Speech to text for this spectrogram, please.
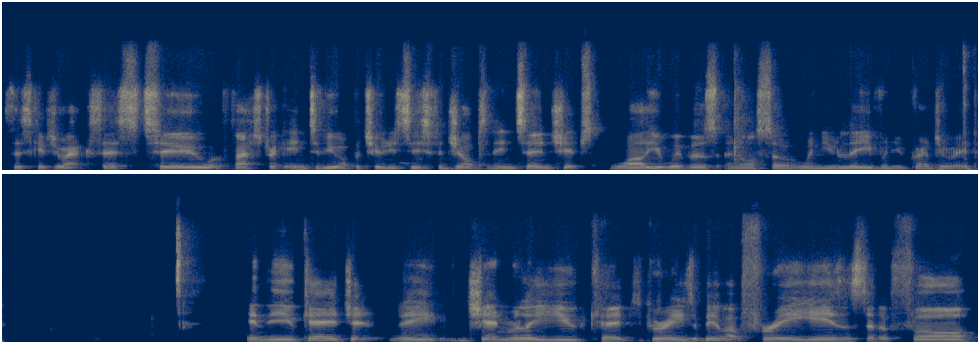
So this gives you access to fast track interview opportunities for jobs and internships while you're with us and also when you leave when you've graduated. In the UK, generally, generally UK degrees would be about three years instead of four.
